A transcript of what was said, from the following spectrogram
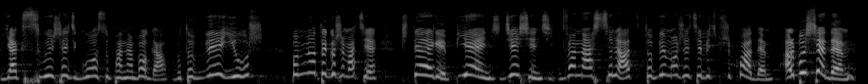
jak słyszeć głosu Pana Boga, bo to wy już, pomimo tego, że macie 4, 5, 10, 12 lat, to wy możecie być przykładem. Albo 7.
